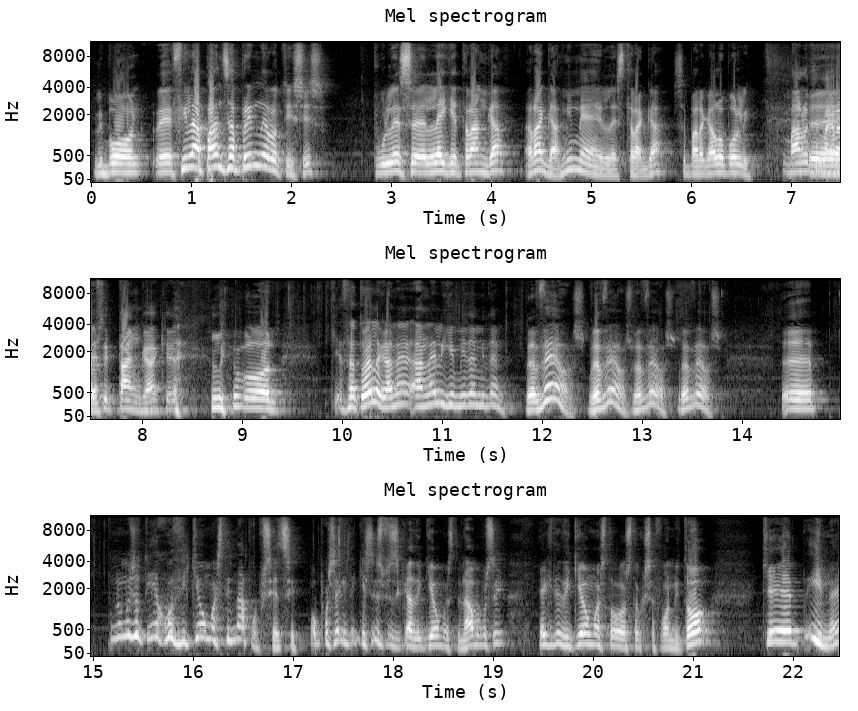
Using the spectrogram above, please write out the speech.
Λοιπόν, ε, φίλε, απάντησα πριν ερωτήσεις που λες ε, λέγε τράγκα. Ράγκα, μη με λες τράγκα, σε παρακαλώ πολύ. Μάλλον θέλει να Ε, γράψει τάγκα και. Λοιπόν, και θα το έλεγα ναι, αν έλεγε 0-0. Βεβαίως, βεβαίως, βεβαίως, βεβαίως. Ε, νομίζω ότι έχω δικαίωμα στην άποψη, έτσι. Όπως έχετε και εσείς φυσικά δικαίωμα στην άποψη, έχετε δικαίωμα στο, στο ξεφωνητό και είναι,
